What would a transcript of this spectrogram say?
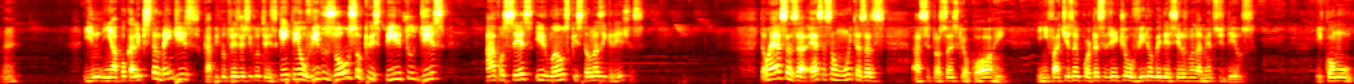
né? E em Apocalipse também diz, capítulo 3, versículo 13: Quem tem ouvidos, ouça o que o Espírito diz a vocês, irmãos que estão nas igrejas. Então, essas, essas são muitas as, as situações que ocorrem e enfatizam a importância de a gente ouvir e obedecer os mandamentos de Deus. E como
